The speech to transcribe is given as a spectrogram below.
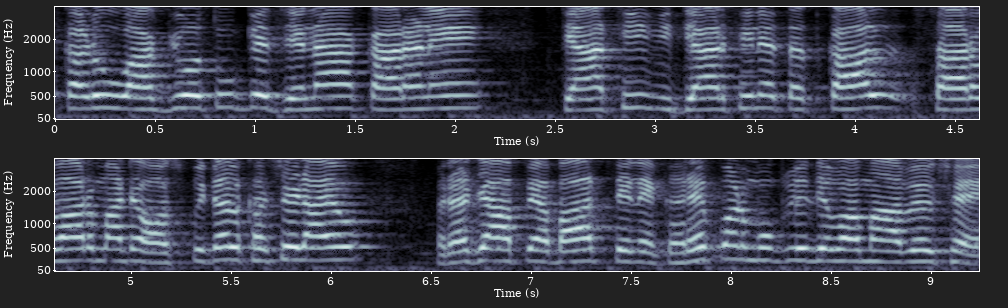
કડું વાગ્યું હતું કે જેના કારણે ત્યાંથી વિદ્યાર્થીને તત્કાલ સારવાર માટે હોસ્પિટલ ખસેડાયો. રજા આપ્યા બાદ તેને ઘરે પણ મોકલી દેવામાં આવ્યો છે.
